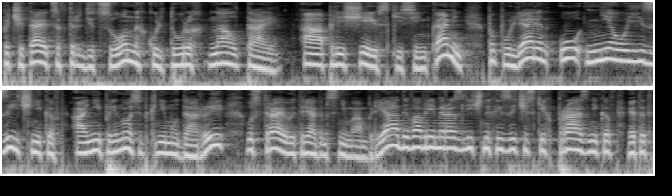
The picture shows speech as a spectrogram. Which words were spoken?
почитаются в традиционных культурах на Алтае. А Плещеевский синь-камень популярен у неоязычников. Они приносят к нему дары, устраивают рядом с ним обряды во время различных языческих праздников. Этот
